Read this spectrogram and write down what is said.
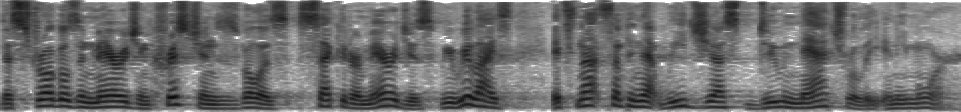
the struggles in marriage in Christians as well as secular marriages, we realize it's not something that we just do naturally anymore.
